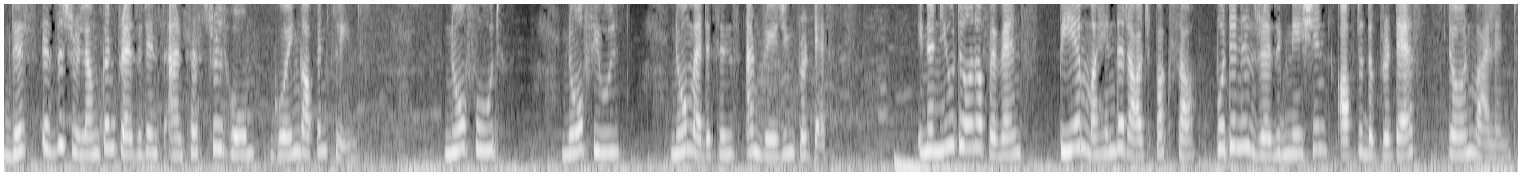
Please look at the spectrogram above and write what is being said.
This is the Sri Lankan president's ancestral home going up in flames. No food, no fuel, no medicines, and raging protests. In a new turn of events, PM Mahinda Rajapaksa put in his resignation after the protests turned violent.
